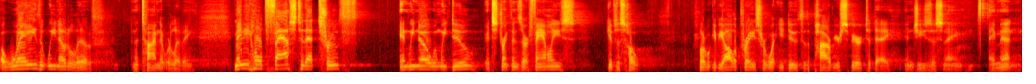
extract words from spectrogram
a way that we know to live in the time that we're living. May we hold fast to that truth. And we know when we do, it strengthens our families gives us hope. Lord, we'll give you all the praise for what you do through the power of your Spirit today. In Jesus' name, amen.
